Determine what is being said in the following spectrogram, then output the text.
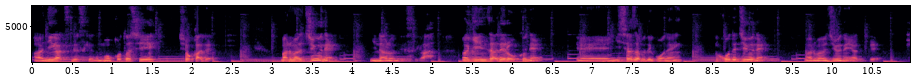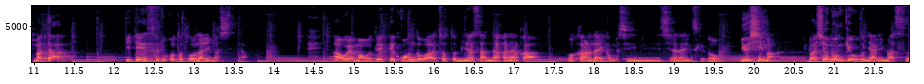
2月ですけども今年初夏でまるまる10年になるんですが、まあ、銀座で6年、えー、西麻布で5年ここで10年まるまる10年やってまた移転することとなりました。青山を出て今度はちょっと皆さんなかなかわからないかもしれないんですけど湯島場所は文京区にあります、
